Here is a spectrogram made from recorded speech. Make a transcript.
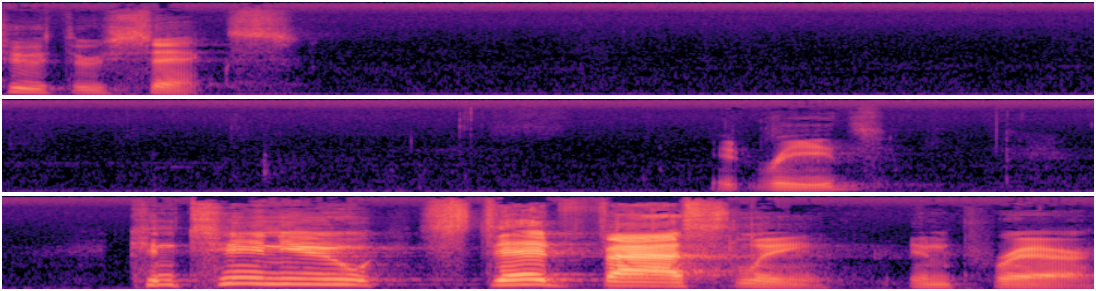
2 through 6. It reads Continue steadfastly in prayer,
